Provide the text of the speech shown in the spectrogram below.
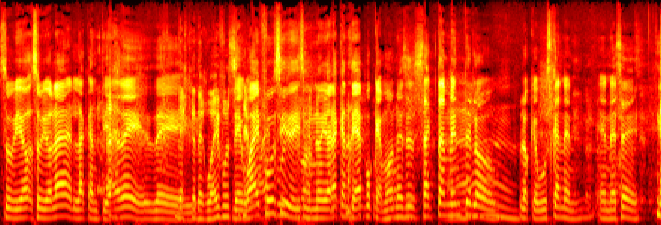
Subió, subió la, la cantidad de, de, De- de waifus. de De waifus y disminuyó la cantidad de Pokémon. Es exactamente lo, Ah. lo que buscan en, en ese.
